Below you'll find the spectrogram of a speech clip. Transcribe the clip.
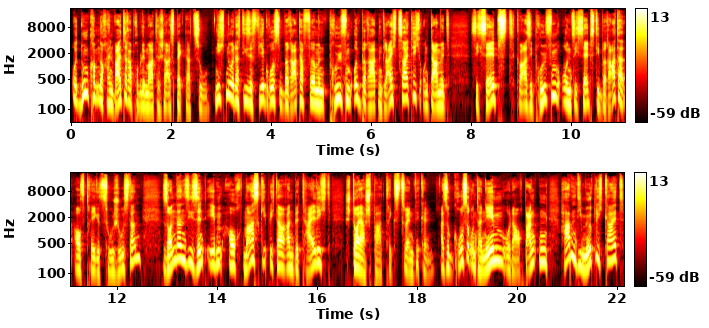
Und nun kommt noch ein weiterer problematischer Aspekt dazu. Nicht nur, dass diese vier großen Beraterfirmen prüfen und beraten gleichzeitig und damit sich selbst quasi prüfen und sich selbst die Berateraufträge zuschustern, sondern sie sind eben auch maßgeblich daran beteiligt, Steuerspartricks zu entwickeln. Also große Unternehmen oder auch Banken haben die Möglichkeit,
